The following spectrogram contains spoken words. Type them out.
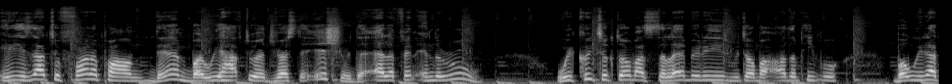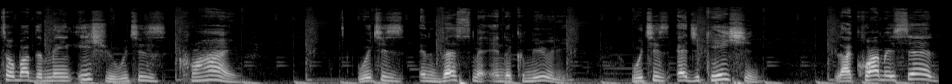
it's not to frown upon them, but we have to address the issue, the elephant in the room. We could talk about celebrities, we talk about other people, but we're not talking about the main issue, which is crime, which is investment in the community, which is education. Like Kwame said,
